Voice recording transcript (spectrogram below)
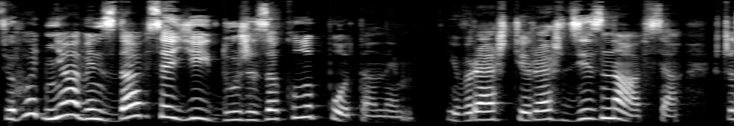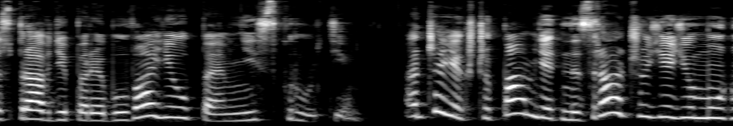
Цього дня він здався їй дуже заклопотаним і, врешті-решт, зізнався, що справді перебуває у певній скруті. Адже якщо пам'ять не зраджує йому,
